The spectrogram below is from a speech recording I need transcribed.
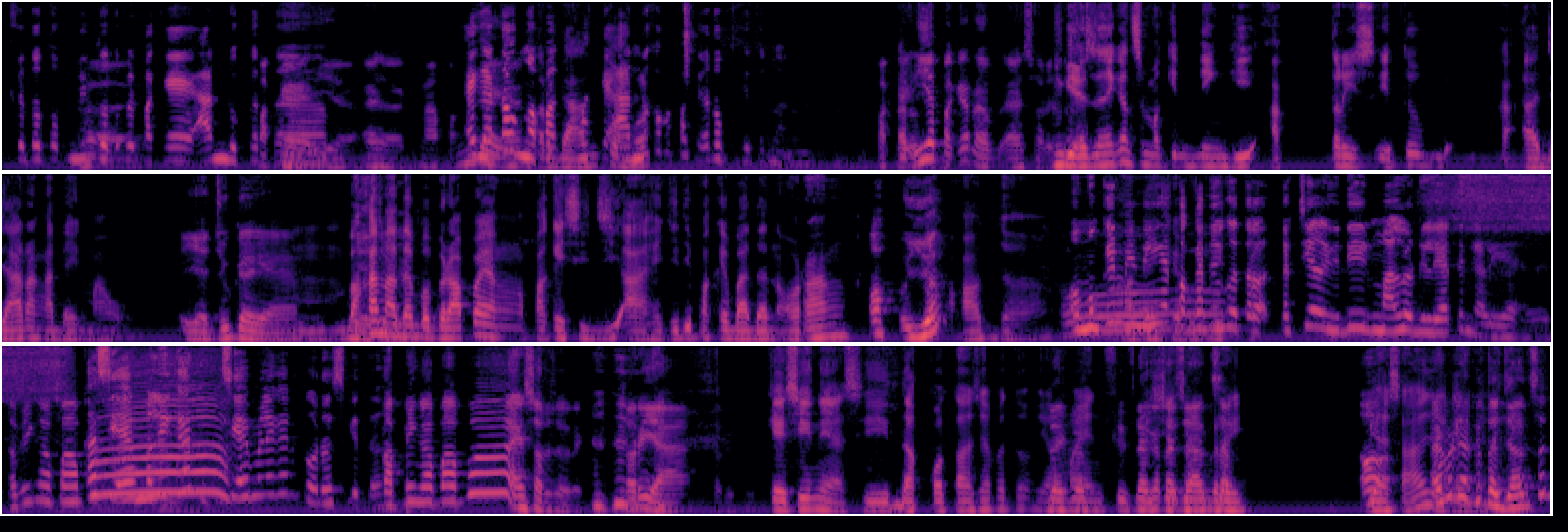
ketutup ditutupin pakai anduk tetap. pakai iya eh, kenapa Eh enggak tahu ya? enggak pakai pakai Tergantung anduk apa pakai rope gitu enggak. pakai iya pakai eh sorry, sorry. Biasanya kan semakin tinggi aktris itu eh, jarang ada yang mau. iya juga ya Hmm, Bahkan Iya juga. ada beberapa yang pakai CGI, jadi pakai badan orang oh iya ada. Oh, mungkin ada ininya toketnya juga tel- kecil jadi malu diliatin kali ya. tapi nggak apa-apa Kan si Emily kan si Emily kan kurus gitu. tapi nggak apa-apa eh sorry sorry sorry ya sorry. Kayak sini ya si Dakota siapa tuh yang Dakota- main Fifty Dakota Shades of Johnson. Grey. Oh, Biasa aja. emang. Dakota Johnson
